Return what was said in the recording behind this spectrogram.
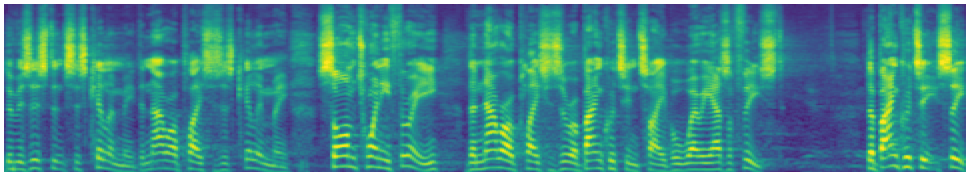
the resistance is killing me, the narrow places is killing me. Psalm 23, the narrow places are a banqueting table where he has a feast. The banqueting, see,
